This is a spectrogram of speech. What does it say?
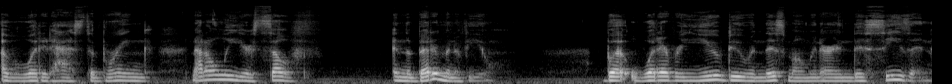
of what it has to bring, not only yourself and the betterment of you, but whatever you do in this moment or in this season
